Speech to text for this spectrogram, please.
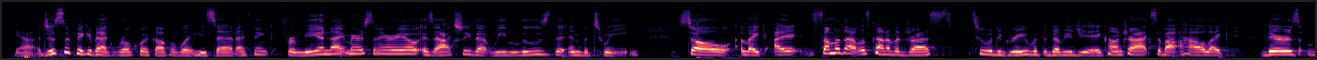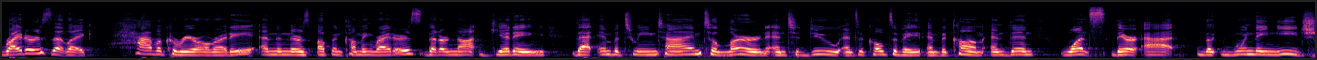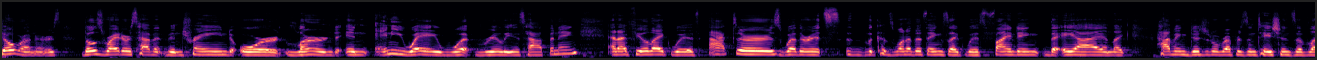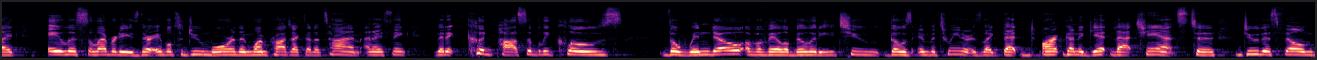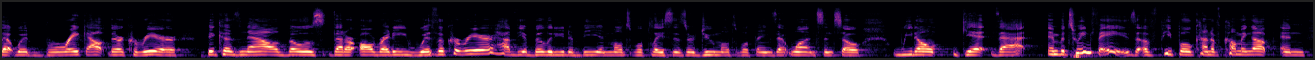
Yeah, just to piggyback real quick off of what he said, I think for me a nightmare scenario is actually that we lose the in between. So, like I some of that was kind of addressed to a degree with the WGA contracts about how like there's writers that like have a career already and then there's up and coming writers that are not getting that in between time to learn and to do and to cultivate and become and then once they're at the, when they need showrunners, those writers haven't been trained or learned in any way what really is happening. And I feel like with actors, whether it's because one of the things like with finding the AI and like having digital representations of like A-list celebrities, they're able to do more than one project at a time. And I think that it could possibly close the window of availability to those in-betweeners like that aren't going to get that chance to do this film that would break out their career because now those that are already with a career have the ability to be in multiple places or do multiple things at once. And so we don't get that in-between phase of people kind of coming up and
